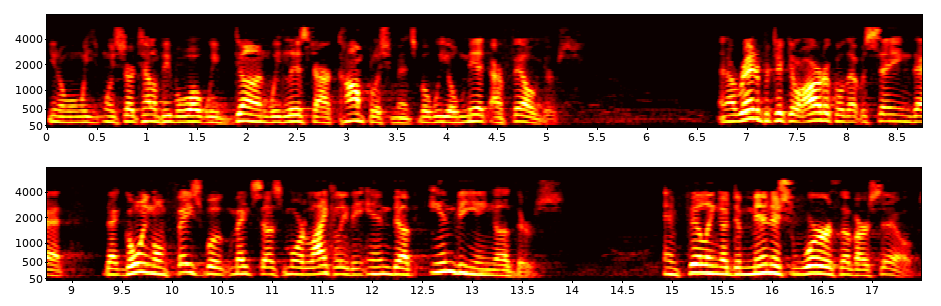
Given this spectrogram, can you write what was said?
you know when we when we start telling people what we've done, we list our accomplishments, but we omit our failures. And I read a particular article that was saying that that going on Facebook makes us more likely to end up envying others and feeling a diminished worth of ourselves.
